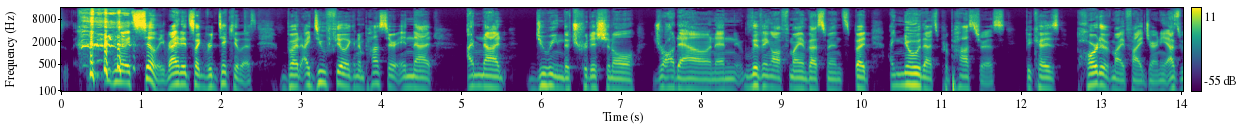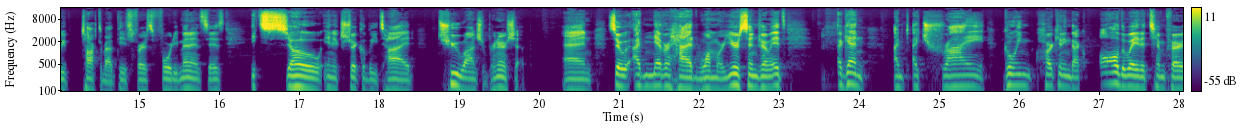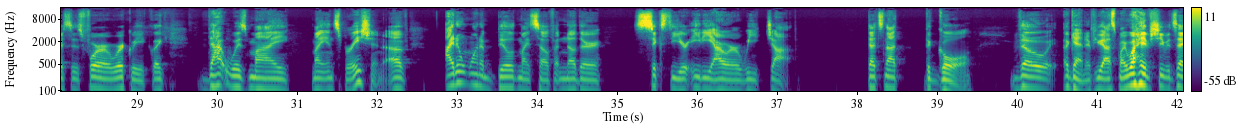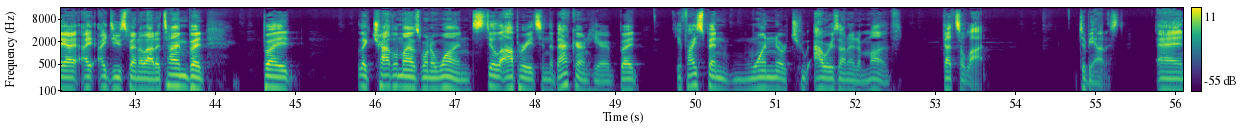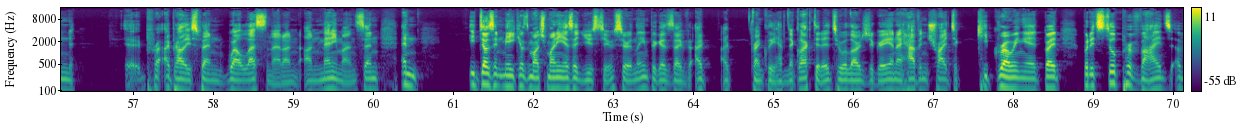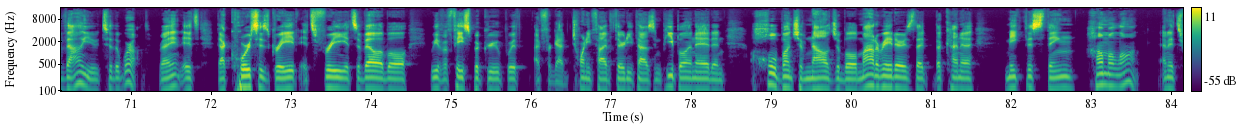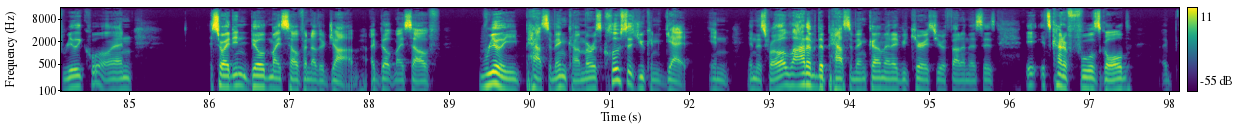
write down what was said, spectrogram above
even though it's silly, right? It's like ridiculous. But I do feel like an imposter in that I'm not doing the traditional drawdown and living off my investments. But I know that's preposterous because part of my FI journey, as we've talked about these first 40 minutes, is it's so inextricably tied to entrepreneurship. And so I've never had one more year syndrome. It's again, I'm, I try going harkening back all the way to Tim Ferriss's four hour work week. Like that was my my inspiration of I don't want to build myself another 60 or 80 hour a week job. That's not the goal. Though again, if you ask my wife, she would say I, I, I do spend a lot of time, but but like Travel Miles 101 still operates in the background here. But if I spend one or two hours on it a month, that's a lot, to be honest. And uh, I probably spend well less than that on on many months, and and it doesn't make as much money as it used to, certainly, because I've I, I frankly have neglected it to a large degree, and I haven't tried to keep growing it, but but it still provides a value to the world, right? It's that course is great, it's free, it's available. We have a Facebook group with I forgot 25, 30,000 people in it, and a whole bunch of knowledgeable moderators that that kind of make this thing hum along, and it's really cool. And so I didn't build myself another job. I built myself really passive income or as close as you can get in in this world. A lot of the passive income, and I'd be curious your thought on this is it, it's kind of fool's gold.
